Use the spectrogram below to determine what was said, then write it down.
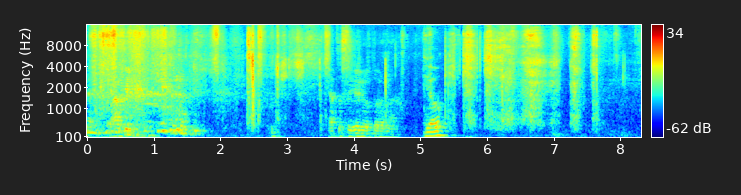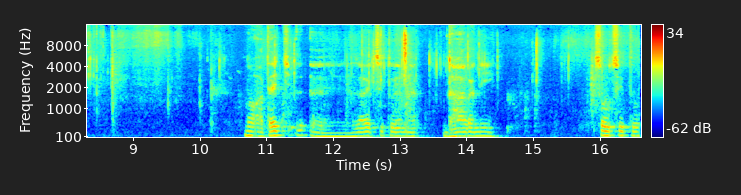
Ne, já, já to si do toho. Jo? No a teď e, zarecitujeme dháraný soucitu.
